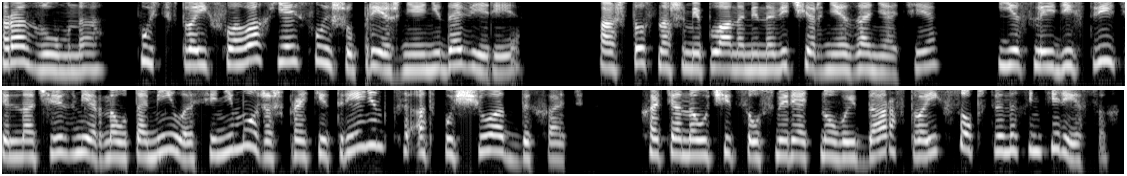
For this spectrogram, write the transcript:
Разумно. Пусть в твоих словах я и слышу прежнее недоверие. А что с нашими планами на вечернее занятие? Если действительно чрезмерно утомилась и не можешь пройти тренинг, отпущу отдыхать. Хотя научиться усмирять новый дар в твоих собственных интересах.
